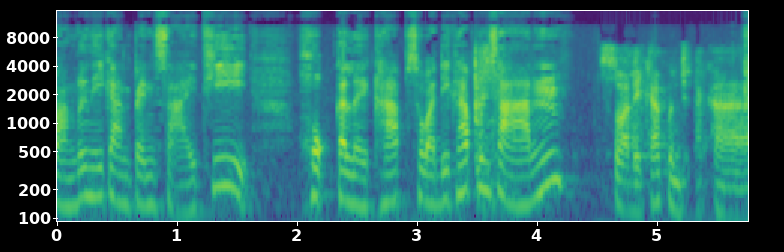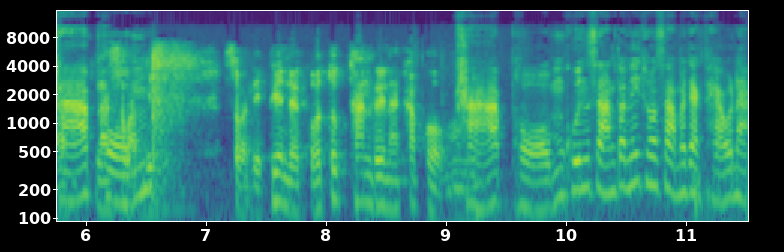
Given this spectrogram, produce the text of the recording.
ฟังเรื่องนี้กันเป็นสายที่ 6 กันเลยครับ สวัสดีครับคุณสัน สวัสดีครับคุณชาคาครับและสวัสผมดี สวัสดีเพื่อนเดอะโค้ชทุกท่านด้วยนะครับผม ครับผมคุณสันตอนนี้โทรศัพท์มาจากแถวไหน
